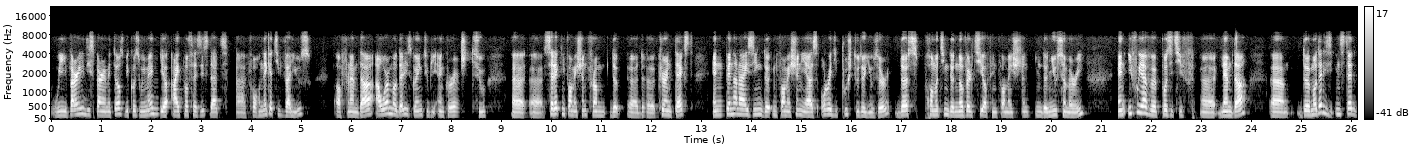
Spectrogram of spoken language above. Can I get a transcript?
we vary these parameters because we made the hypothesis that uh, for negative values of lambda, our model is going to be encouraged to uh, select information from the, the current text and penalizing the information he has already pushed to the user, thus promoting the novelty of information in the new summary. And if we have a positive uh, lambda, um, the model is instead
